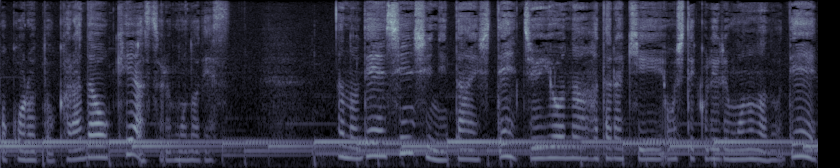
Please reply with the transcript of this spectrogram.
心と体をケアするものです。なので心身に対して重要な働きをしてくれるものなので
